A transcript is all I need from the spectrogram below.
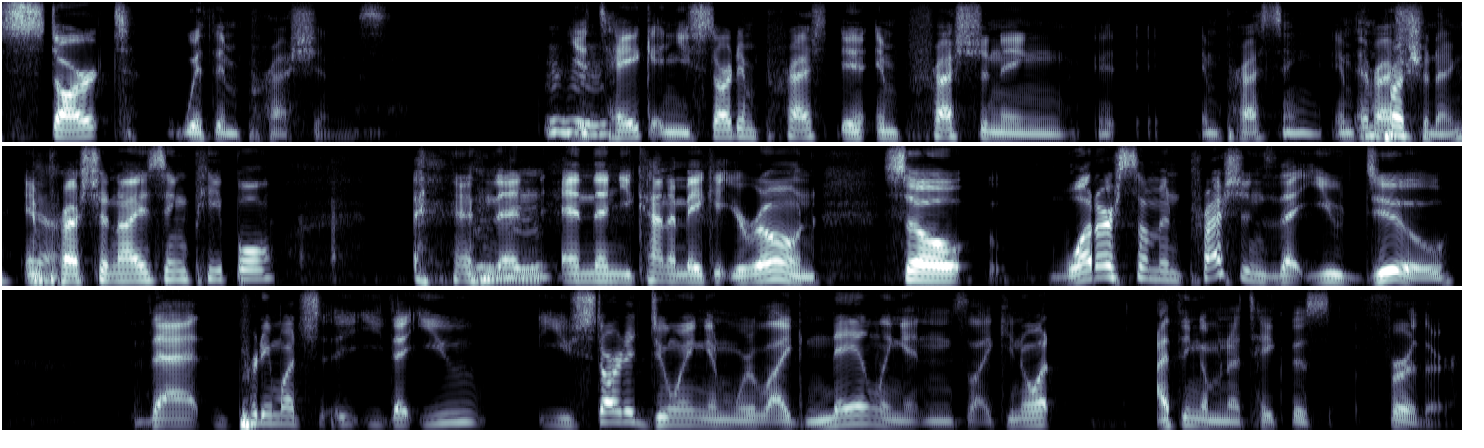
start with impressions. You Mhm. take and you start impress impressioning, impressing, Impress- impressioning? yeah. impressionizing people, and then Mm-hmm. and then you kind of make it your own. So, what are some impressions that you do that pretty much that you you started doing and were like nailing it, and it's like, you know what, I think I'm going to take this further.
